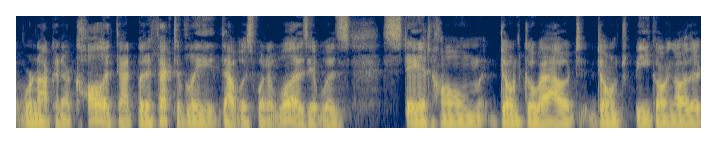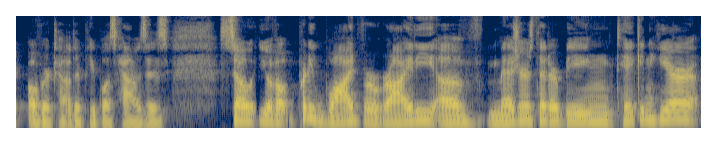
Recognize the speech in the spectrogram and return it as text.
we're not going to call it that. But effectively, that was what it was. It was stay at home, don't go out, don't be going other, over to other people's houses. So you have a pretty wide variety of measures that are being taken here.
